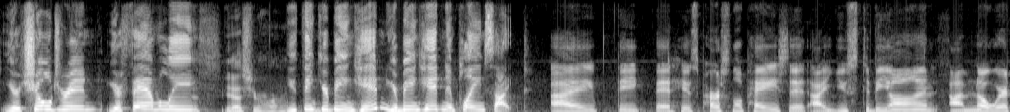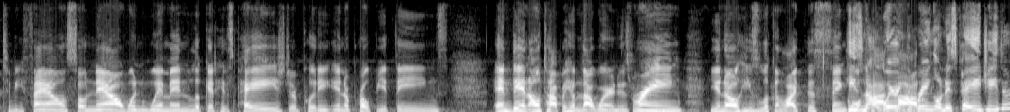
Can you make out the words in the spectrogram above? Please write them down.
your children, your family. Yes, yes, Your Honor. You think you're being hidden? You're being hidden in plain sight. I think that his personal page that I used to be on, I'm nowhere to be found. So now when women look at his page, they're putting inappropriate things. And then on top of him not wearing his ring, you know, he's looking like this single. He's not hot wearing model. the ring on his page either?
